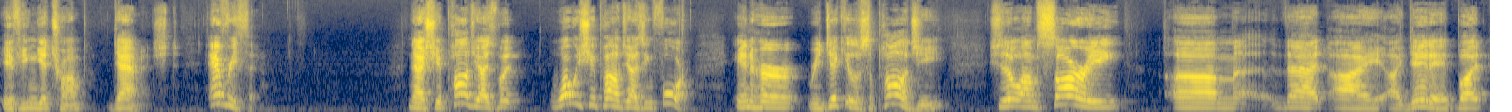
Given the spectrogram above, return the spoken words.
if you can get Trump damaged. Everything. Now, she apologized, but what was she apologizing for? In her ridiculous apology, she said, Well, I'm sorry um, that I, I did it, but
